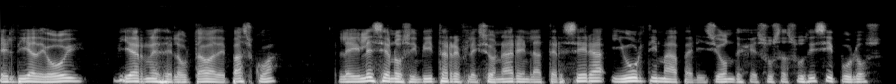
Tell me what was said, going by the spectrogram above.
El día de hoy, viernes de la octava de Pascua, la Iglesia nos invita a reflexionar en la tercera y última aparición de Jesús a sus discípulos,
